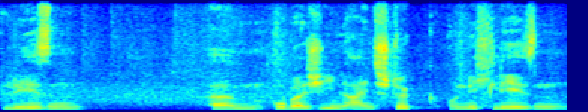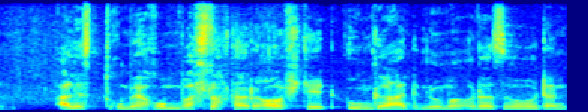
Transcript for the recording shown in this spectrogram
lesen ähm, Aubergine ein Stück und nicht lesen alles drumherum, was noch da drauf steht, ungerade Nummer oder so. Dann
